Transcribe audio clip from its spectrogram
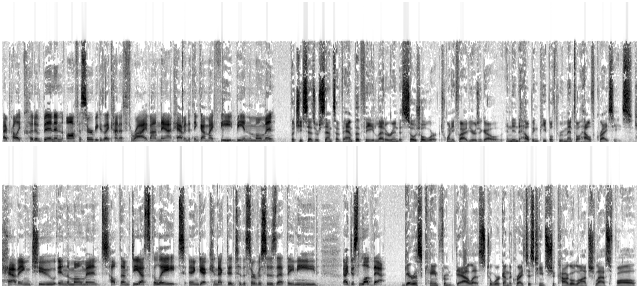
I probably could have been an officer because I kind of thrive on that, having to think on my feet, be in the moment. But she says her sense of empathy led her into social work 25 years ago and into helping people through mental health crises. Having to, in the moment, help them de escalate and get connected to the services that they need. I just love that. Garross came from Dallas to work on the crisis team's Chicago launch last fall.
